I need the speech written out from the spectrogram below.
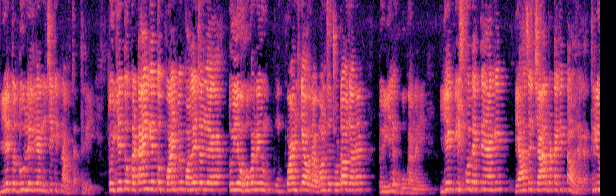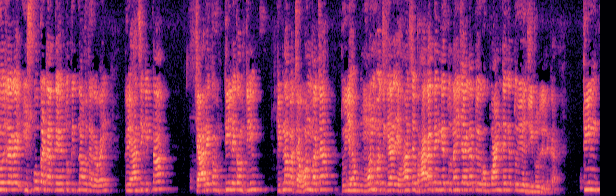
ये तो दो ले लिया, नीचे कितना बचा? थ्री तो ये तो कटाएँगे तो पॉइंट में पहले चल जाएगा। तो ये होगा नहीं पॉइंट क्या हो रहा है? वन से छोटा हो जा रहा है। तो ये होगा नहीं। ये इसको देखते हैं आगे? यहाँ से चार बटा कितना हो जाएगा? थ्री हो जाएगा। इसको कटाते हैं तो कितना हो जाएगा भाई? तो यहाँ से कितना? चार एकम तीन एकम तीन। कितना बचा? वन बचा। तो यह वन बच गया। यहाँ से भागा देंगे तो नहीं जाएगा तो पॉइंट देंगे तो ये ज़ीरो ले लेगा। तीन,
